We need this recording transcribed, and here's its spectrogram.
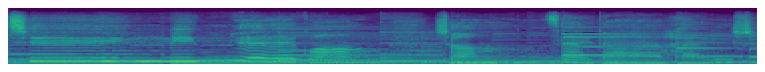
清明月光，照在大海上。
